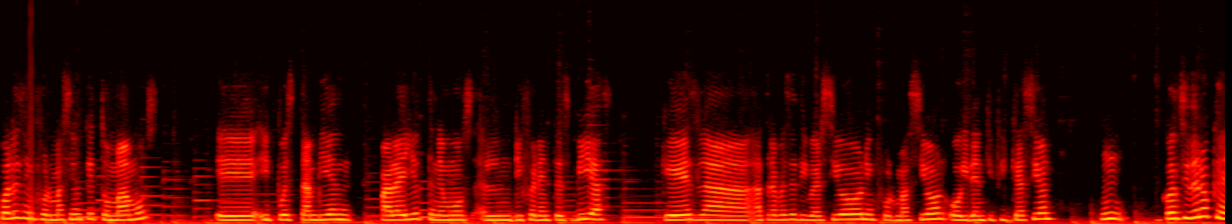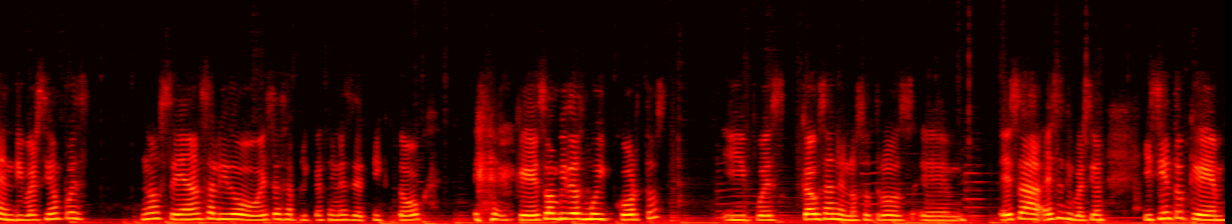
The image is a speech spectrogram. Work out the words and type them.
cuál es la información que tomamos eh, y pues también para ello tenemos diferentes vías que es la a través de diversión, información o identificación. Mm, considero que en diversión pues no sé, han salido estas aplicaciones de TikTok que son videos muy cortos y pues causan en nosotros eh, esa, esa diversión. Y siento que,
